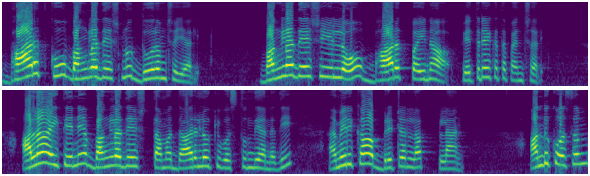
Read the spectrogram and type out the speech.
భారత్కు బంగ్లాదేశ్ను దూరం చేయాలి. బంగ్లాదేశీయుల్లో భారత్ పైన వ్యతిరేకత పెంచాలి. అలా అయితేనే బంగ్లాదేశ్ తమ దారిలోకి వస్తుంది అన్నది అమెరికా బ్రిటన్ల ప్లాన్. అందుకోసం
